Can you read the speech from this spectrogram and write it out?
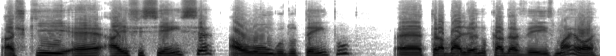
acho que é a eficiência ao longo do tempo é, trabalhando cada vez maior.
